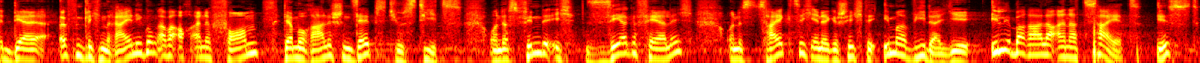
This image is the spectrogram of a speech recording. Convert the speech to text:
der öffentlichen Reinigung, aber auch eine Form der moralischen Selbstjustiz. Und das finde ich sehr gefährlich. Und es zeigt sich in der Geschichte immer wieder, je illiberaler einer Zeit ist,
